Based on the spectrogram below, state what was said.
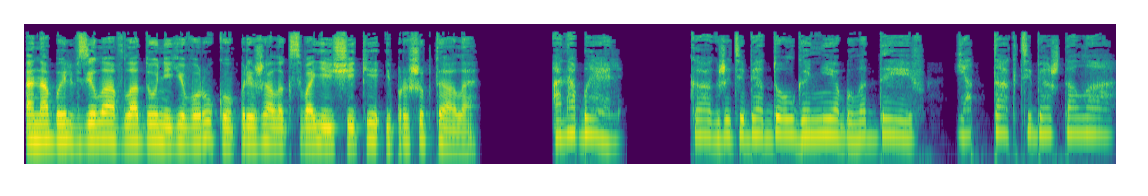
Аннабель взяла в ладони его руку, прижала к своей щеке и прошептала «Аннабель, как же тебя долго не было, Дэйв, я так тебя ждала».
